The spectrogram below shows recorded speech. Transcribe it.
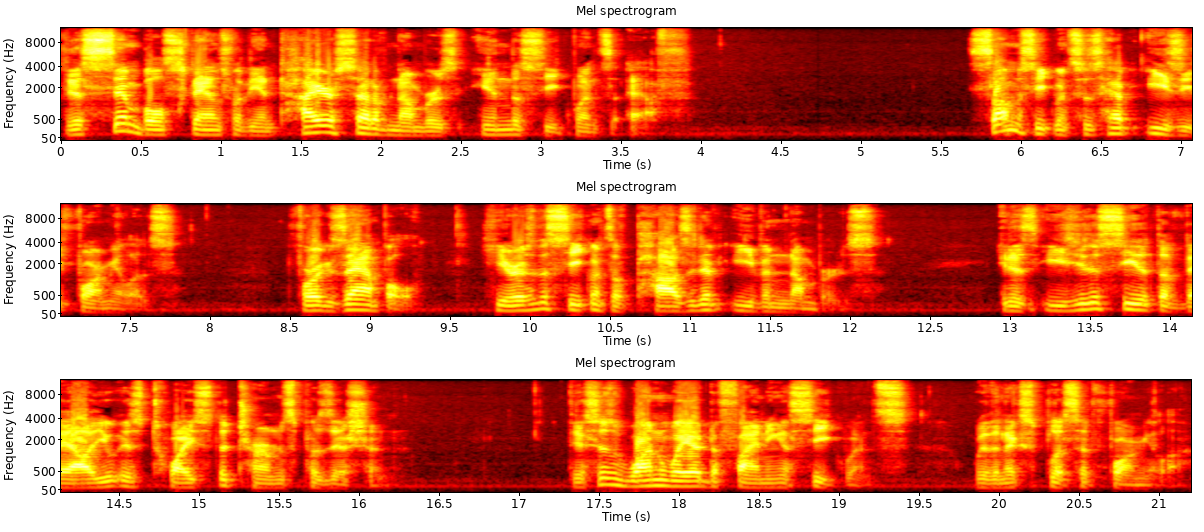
This symbol stands for the entire set of numbers in the sequence f. Some sequences have easy formulas. For example, here is the sequence of positive even numbers. It is easy to see that the value is twice the term's position. This is one way of defining a sequence, with an explicit formula.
